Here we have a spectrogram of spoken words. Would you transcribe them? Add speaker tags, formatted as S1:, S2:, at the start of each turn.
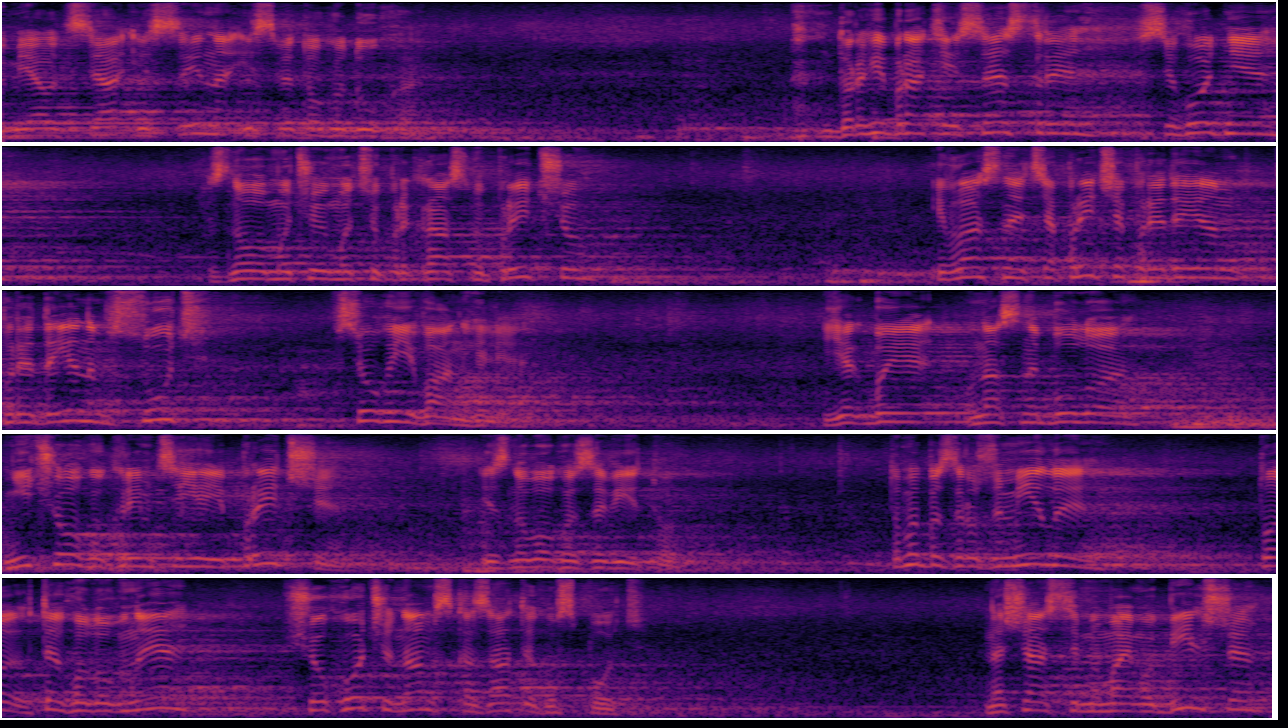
S1: Ім'я Отця і Сина, і Святого Духа. Дорогі браті і сестри, сьогодні знову ми чуємо цю прекрасну притчу. І, власне, ця притча передає нам, передає нам суть всього Євангелія. Якби у нас не було нічого, крім цієї притчі із Нового Завіту, то ми б зрозуміли те головне, що хоче нам сказати Господь. На щастя, ми маємо більше,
